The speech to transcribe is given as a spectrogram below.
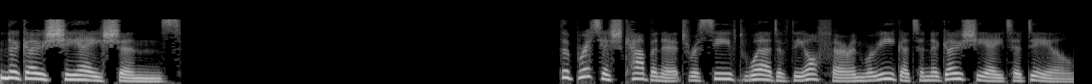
Negotiations The British cabinet received word of the offer and were eager to negotiate a deal.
